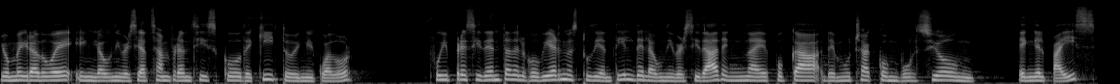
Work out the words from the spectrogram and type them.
Yo me gradué en la Universidad San Francisco de Quito, en Ecuador. Fui presidenta del gobierno estudiantil de la universidad en una época de mucha convulsión en el país.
